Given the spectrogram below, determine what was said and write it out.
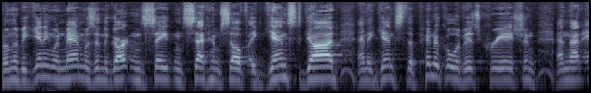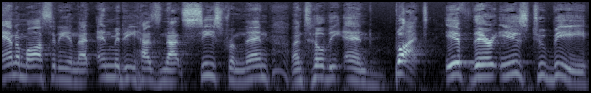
From the beginning, when man was in the garden, Satan set himself against God and against the pinnacle of his creation, and that animosity and that enmity has not ceased from then until the end. But if there is to be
